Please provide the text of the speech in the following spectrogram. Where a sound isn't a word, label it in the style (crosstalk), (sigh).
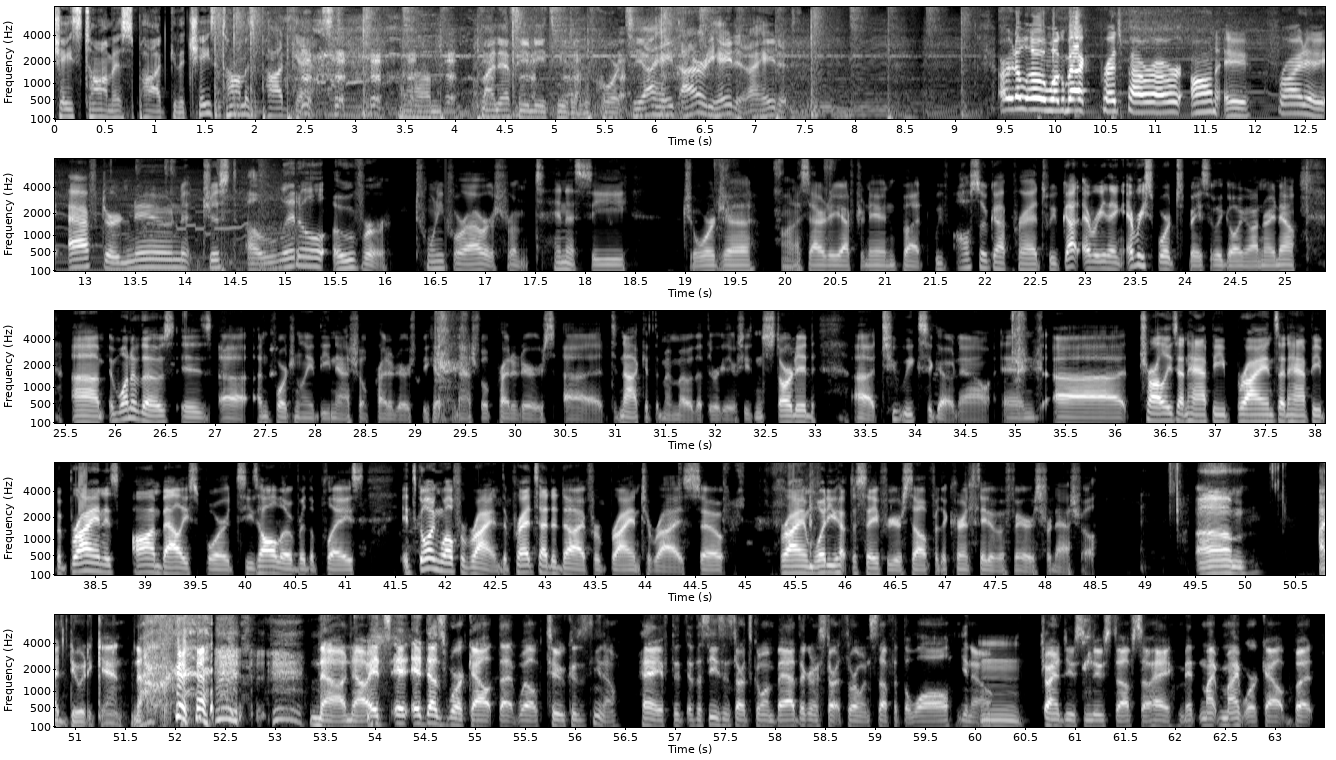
Chase Thomas pod, the Chase Thomas podcast. (laughs) um, my nephew needs me to record. See, I hate. I already hate it. I hate it. All right, hello, and welcome back, Preds Power Hour on a Friday afternoon, just a little over 24 hours from Tennessee, Georgia on a Saturday afternoon. But we've also got Preds. We've got everything, every sport's basically going on right now. Um, and one of those is, uh, unfortunately, the Nashville Predators, because the Nashville Predators uh, did not get the memo that the regular season started uh, two weeks ago now. And uh, Charlie's unhappy, Bryan's unhappy, but Bryan is on Bally Sports. He's all over the place. It's going well for Bryan. The Preds had to die for Bryan to rise. So, Bryan, what do you have to say for yourself for the current state of affairs for Nashville? Um, I'd do it again. (laughs) No, no, no. It's it, it does work out that well too, because you know, hey, if the if the season starts going bad, they're gonna start throwing stuff at the wall. You know, Mm, trying to do some new stuff. So hey, it might might work out, but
